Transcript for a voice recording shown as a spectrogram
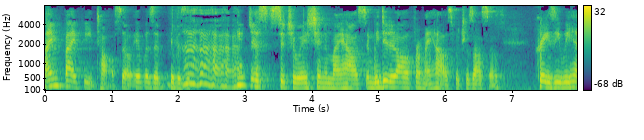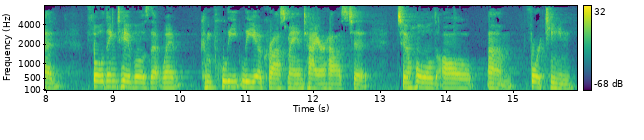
I'm five feet tall, so it was a it was a hugest situation in my house, and we did it all from my house, which was also crazy. We had folding tables that went completely across my entire house to to hold all um, 14.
